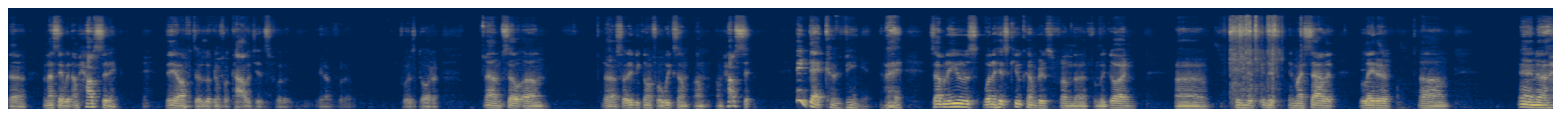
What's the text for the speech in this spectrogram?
uh, when I say with, I'm house sitting. They're off to looking for colleges for the, you know, for the, for his daughter. Um, so um, uh, so they'd be gone for weeks. I'm, I'm, I'm house sitting. Ain't that convenient, right? So I'm gonna use one of his cucumbers from the from the garden uh, in this in this in my salad later, um, and uh,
